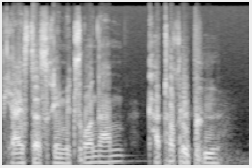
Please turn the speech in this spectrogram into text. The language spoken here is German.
Wie heißt das Reh mit Vornamen? Kartoffelpü.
